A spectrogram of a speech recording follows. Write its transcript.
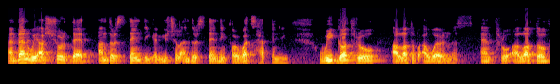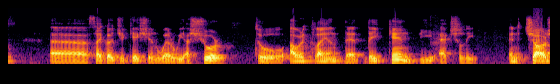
And then we assure that understanding, a mutual understanding for what's happening. We go through a lot of awareness and through a lot of uh, psychoeducation where we assure to our client that they can be actually in charge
